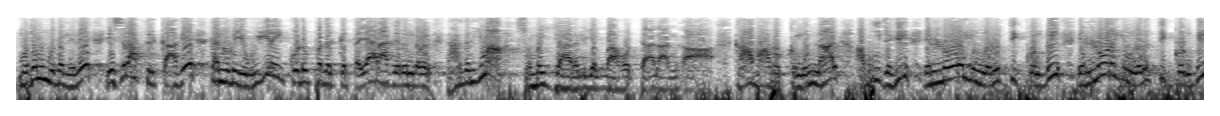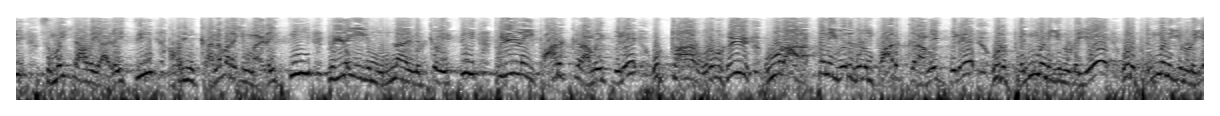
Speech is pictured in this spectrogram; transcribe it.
முதல் முதலிலே இஸ்லாத்திற்காக தன்னுடைய உயிரை கொடுப்பதற்கு தயாராக இருந்தவர் யார் தெரியுமா? சுமையா ரலியல்லாஹு தஆலா காபாவுக்கும் முன்னால் அபூஜஹில் எல்லோரையும் நிறுத்திக் கொண்டு எல்லோரையும் நிறுத்திக் கொண்டு சுமையாவை அழைத்து அவரின் கணவரையும் அழைத்து பிள்ளையையும் முன்னால் நிற்க வைத்து பிள்ளை பார்க்கிற அமைப்பிலே உற்றார் உறவுகள் ஊரார் அத்தனை பேர்களும் பார்க்கிற அமைப்பிலே ஒரு பெண்மணியினுடைய ஒரு பெண்மணியினுடைய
